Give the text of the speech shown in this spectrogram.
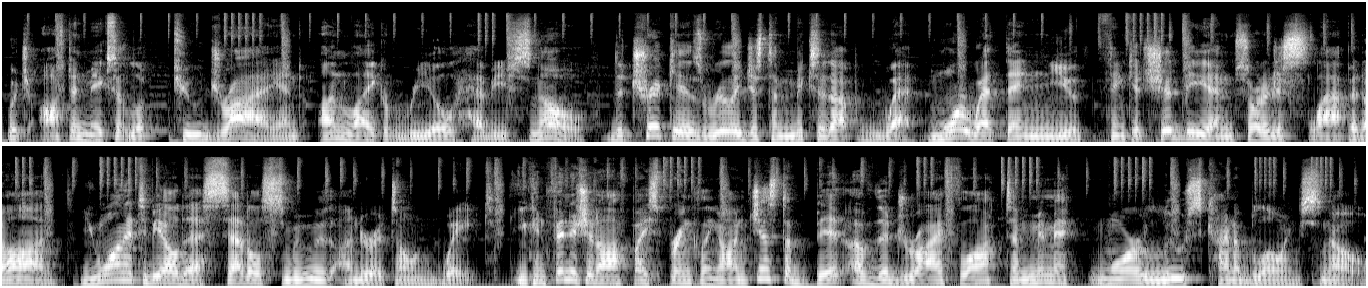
which often makes it look too dry and unlike real heavy snow. The trick is really just to mix it up wet, more wet than you think it should be and sort of just slap it on. You want it to be able to settle smooth under its own weight. You can finish it off by sprinkling on just a bit of the dry flock to mimic more loose kind of blowing snow.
